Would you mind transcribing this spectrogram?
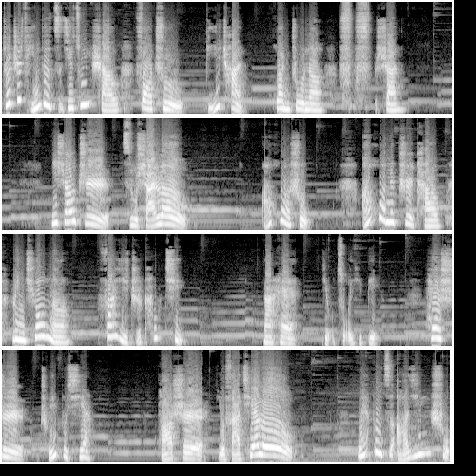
他只听得自己嘴上发出低沉浑浊的“呼呼”声。你手指足深喽，阿华说。阿华的指头灵巧呢，发一支口琴。男孩又做一遍，还是吹不响。怕是又犯浅喽。弯脖子阿英说。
